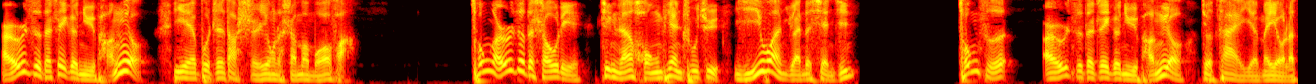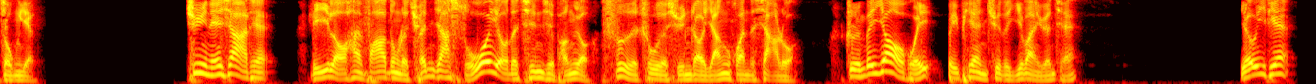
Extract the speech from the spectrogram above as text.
儿子的这个女朋友也不知道使用了什么魔法，从儿子的手里竟然哄骗出去一万元的现金。从此，儿子的这个女朋友就再也没有了踪影。去年夏天，李老汉发动了全家所有的亲戚朋友，四处的寻找杨欢的下落。准备要回被骗去的一万元钱。有一天，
